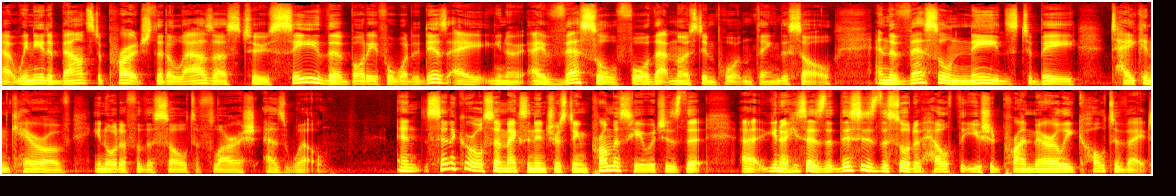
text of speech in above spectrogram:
uh, we need a balanced approach that allows us to see the body for what it is a, you know, a vessel for that most important thing, the soul. And the vessel needs to be taken care of in order for the soul to flourish as well. And Seneca also makes an interesting promise here, which is that, uh, you know, he says that this is the sort of health that you should primarily cultivate.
